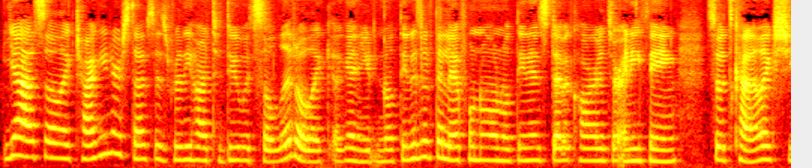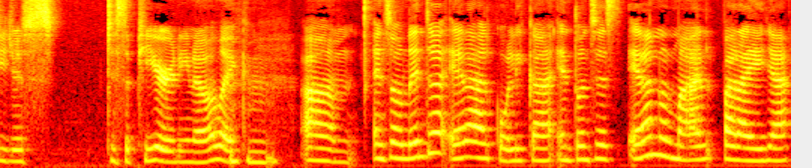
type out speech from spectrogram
Yeah, so like tracking her steps is really hard to do with so little. Like again, you no tienes el teléfono, no tienes debit cards or anything. So it's kind of like she just disappeared, you know? Like um and so Linda era alcohólica, entonces era normal para ella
